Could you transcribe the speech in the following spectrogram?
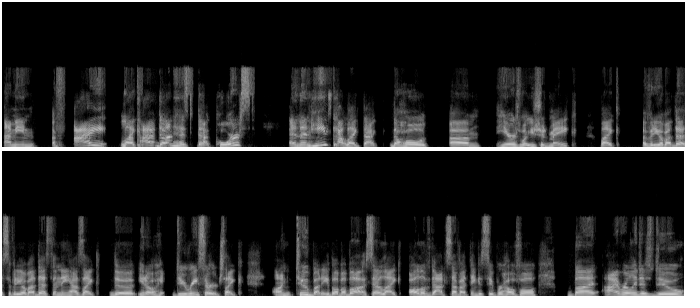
I mean, I like I've done his that course, and then he's got like that the whole um here's what you should make like a video about this, a video about this, and he has like the you know do research like on TubeBuddy, blah blah blah. So like all of that stuff I think is super helpful, but I really just do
